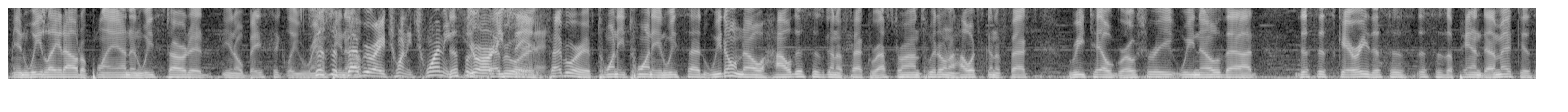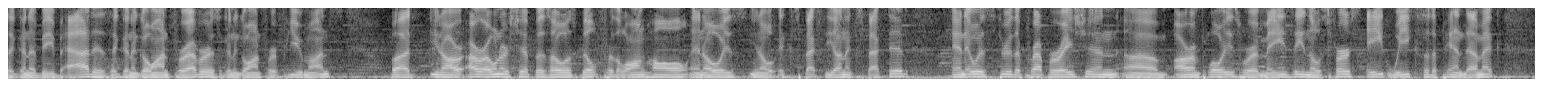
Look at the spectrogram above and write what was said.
And we laid out a plan, and we started, you know, basically ramping So this is up. February 2020. This was You're already February. February of 2020, and we said we don't know how this is going to affect restaurants. We don't know how it's going to affect retail grocery. We know that this is scary. This is this is a pandemic. Is it going to be bad? Is it going to go on forever? Is it going to go on for a few months? But you know, our, our ownership is always built for the long haul and always you know expect the unexpected. And it was through the preparation. Um, our employees were amazing. Those first eight weeks of the pandemic,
